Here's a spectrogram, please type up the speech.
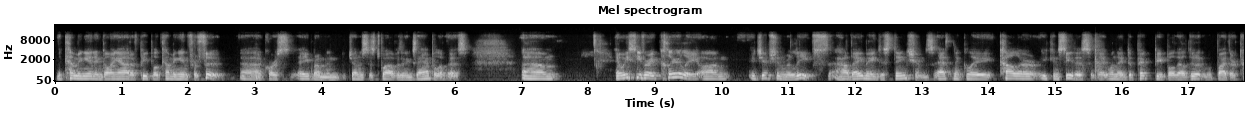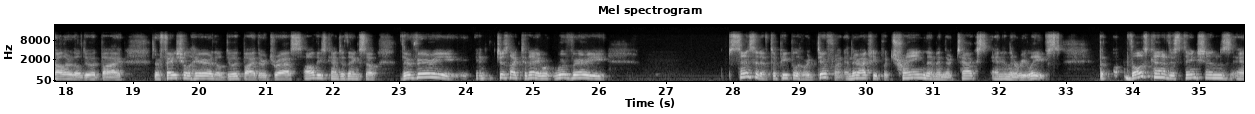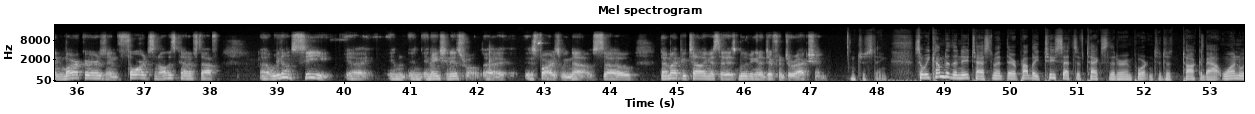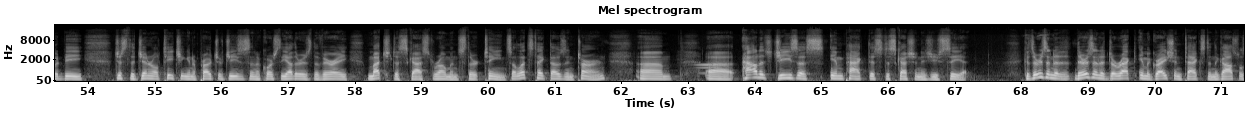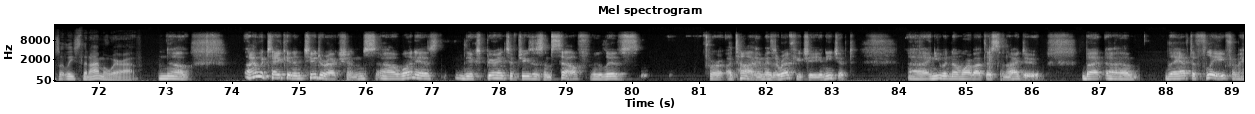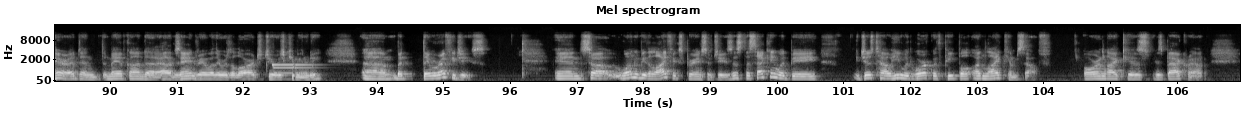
the coming in and going out of people coming in for food. Uh, of course, Abram in Genesis 12 is an example of this. Um, and we see very clearly on Egyptian reliefs how they made distinctions ethnically, color. You can see this when they depict people, they'll do it by their color, they'll do it by their facial hair, they'll do it by their dress, all these kinds of things. So they're very, just like today, we're, we're very sensitive to people who are different, and they're actually portraying them in their texts and in their reliefs. But those kind of distinctions and markers and forts and all this kind of stuff, uh, we don't see uh, in, in, in, ancient Israel, uh, as far as we know. So that might be telling us that it's moving in a different direction. Interesting. So we come to the New Testament. There are probably two sets of texts that are important to, to, talk about. One would be just the general teaching and approach of Jesus, and of course, the other is the very much discussed Romans 13. So let's take those in turn. Um, uh, how does Jesus impact this discussion as you see it? Because there isn't a there isn't a direct immigration text in the Gospels, at least that I'm aware of. No, I would take it in two directions. Uh, one is the experience of Jesus himself, who lives for a time as a refugee in Egypt, uh, and you would know more about this than I do. But um, they have to flee from Herod and may have gone to Alexandria, where there was a large Jewish community, um, but they were refugees. And so one would be the life experience of Jesus. The second would be just how he would work with people unlike himself or unlike his, his background.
